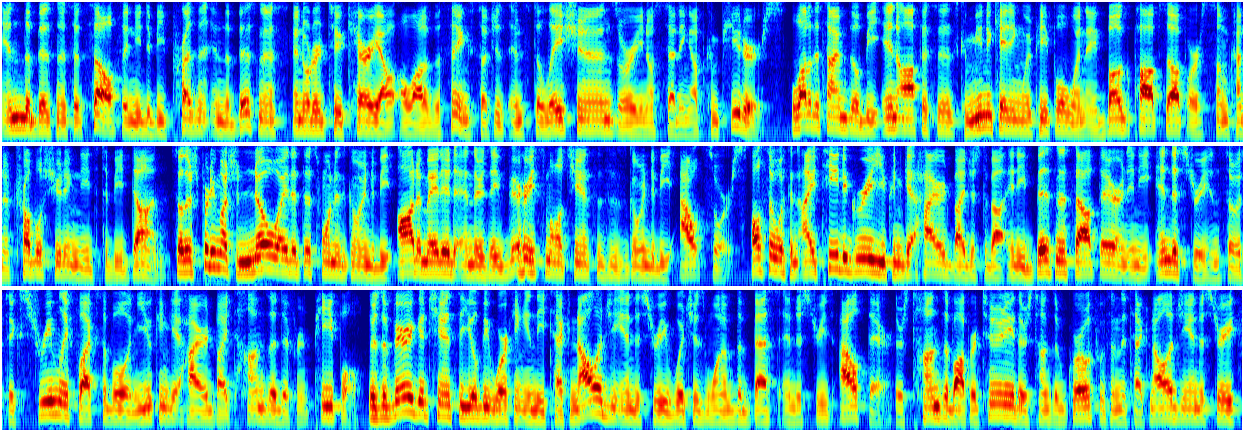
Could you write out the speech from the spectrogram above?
in the business itself. They need to be present in the business in order to carry out a lot of the things, such as installations or, you know, setting up computers. A lot of the time, they'll be in offices communicating with people when a bug pops up or some kind of troubleshooting needs to be done. So there's pretty much no way that this one is going to be automated, and there's a very small chance this is is going to be outsourced. Also with an IT degree, you can get hired by just about any business out there in any industry. And so it's extremely flexible and you can get hired by tons of different people. There's a very good chance that you'll be working in the technology industry, which is one of the best industries out there. There's tons of opportunity, there's tons of growth within the technology industry,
